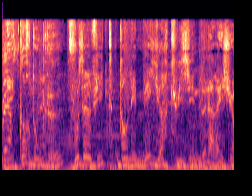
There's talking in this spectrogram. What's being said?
Les cordons bleus vous invitent dans les meilleures cuisines de la région.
